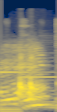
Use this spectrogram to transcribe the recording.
Ow.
